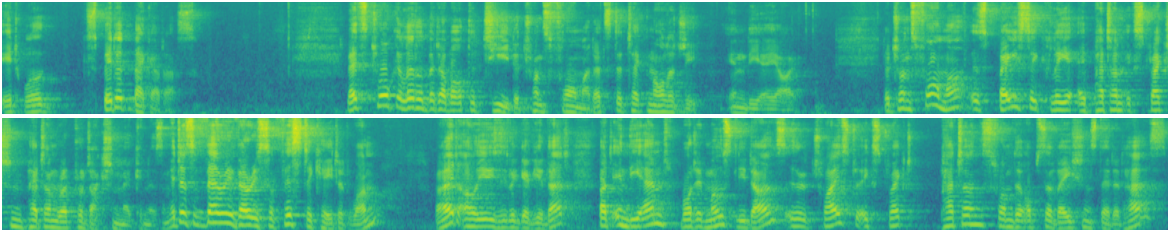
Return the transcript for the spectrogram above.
it will spit it back at us. Let's talk a little bit about the T, the transformer. That's the technology in the AI. The transformer is basically a pattern extraction, pattern reproduction mechanism. It is a very, very sophisticated one, right? I'll easily give you that. But in the end, what it mostly does is it tries to extract patterns from the observations that it has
